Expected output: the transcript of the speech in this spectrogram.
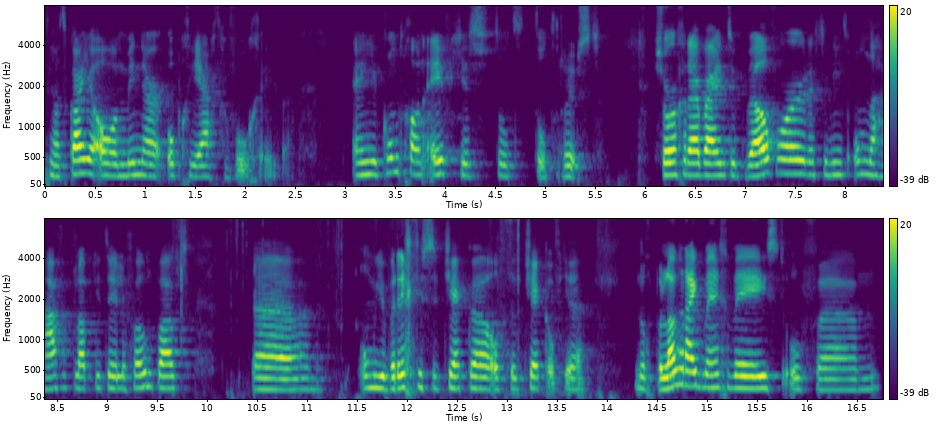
Dat kan je al een minder opgejaagd gevoel geven. En je komt gewoon eventjes tot, tot rust. Zorg er daarbij natuurlijk wel voor dat je niet om de havenklap je telefoon pakt. Uh, om je berichtjes te checken of te checken of je nog belangrijk bent geweest. Of, um,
